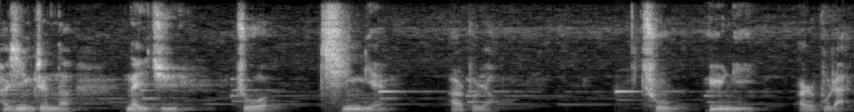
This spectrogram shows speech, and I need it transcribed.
还印证了那句“濯清涟而不妖，出淤泥而不染”。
